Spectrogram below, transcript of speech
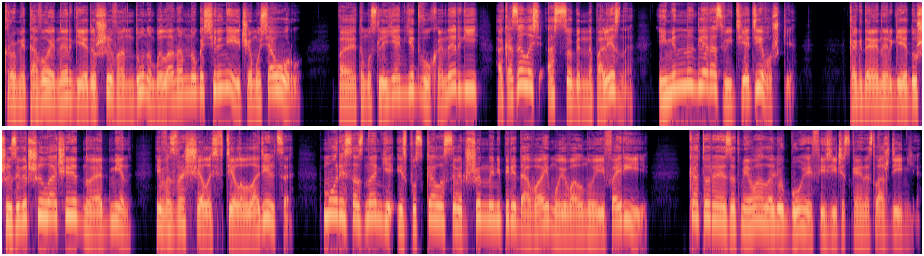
Кроме того, энергия души Ван Дуна была намного сильнее, чем у Сяору, поэтому слияние двух энергий оказалось особенно полезно именно для развития девушки. Когда энергия души завершила очередной обмен и возвращалась в тело владельца, море сознания испускало совершенно непередаваемую волну эйфории, которая затмевала любое физическое наслаждение.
